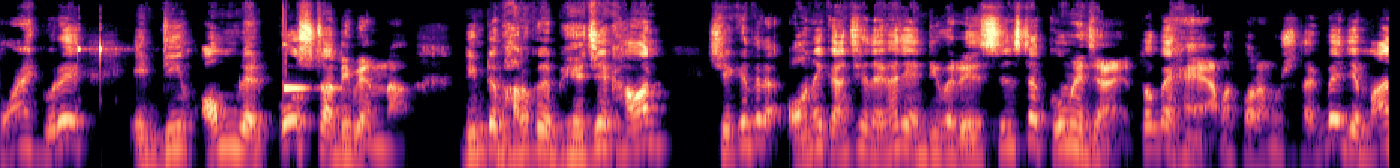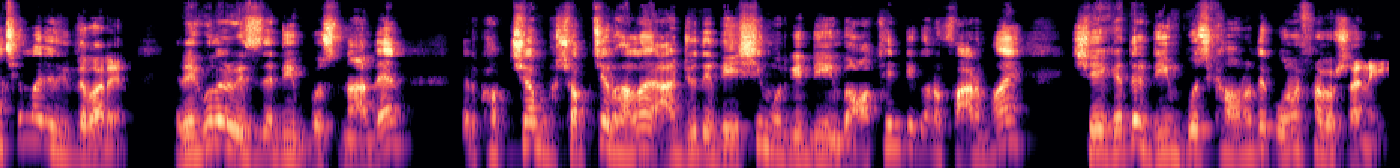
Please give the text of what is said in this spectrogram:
দয়া করে এই ডিম অমলেট পোস্টটা দিবেন না। ডিমটা ভালো করে ভেজে খাওয়ান, সেক্ষেত্রে অনেকাংশে দেখা যায় অ্যান্টিবায়োটিক রেজিস্ট্যান্সটা কমে যায়। তবে হ্যাঁ আমার পরামর্শ থাকবে যে মাঝে মাঝে দিতে পারেন। রেগুলার বেসিসে ডিম পোস্ট না দেন সবচেয়ে সবচেয়ে ভালো হয়। আর যদি দেশি মুরগির ডিম বা অথেন্টিক কোনো ফার্ম হয়, সেক্ষেত্রে ডিম পোস্ট খাওয়ানোতে কোনো সমস্যা নেই।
